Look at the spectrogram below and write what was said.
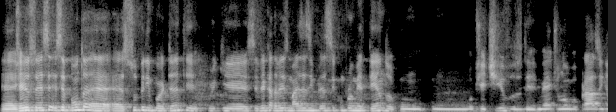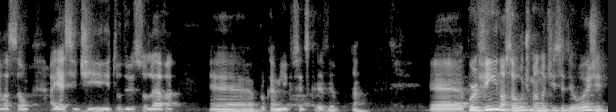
É, Jailson, esse, esse ponto é, é, super importante porque você vê cada vez mais as empresas se comprometendo com, com objetivos de médio e longo prazo em relação a ISD e tudo isso leva é, para o caminho que você descreveu. Tá? É, por fim, nossa última notícia de hoje,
